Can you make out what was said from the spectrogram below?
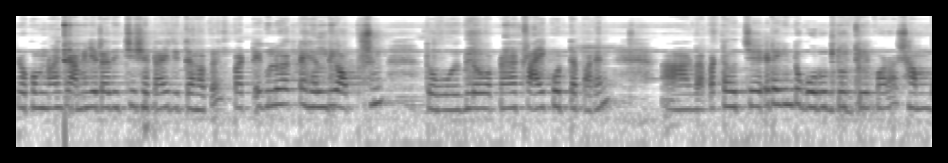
এরকম নয় যে আমি যেটা দিচ্ছি সেটাই দিতে হবে। বাট এগুলো একটা হেলদি অপশন তো এগুলো আপনারা ট্রাই করতে পারেন। আর ব্যাপারটা হচ্ছে, এটা কিন্তু গরুর দুধ দিয়ে করা। সাম্ব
